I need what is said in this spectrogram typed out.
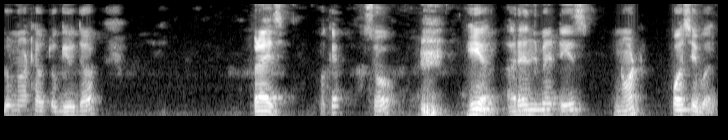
do not have to give the prize okay? So here arrangement is not possible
